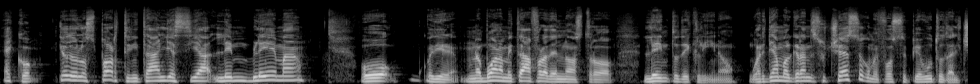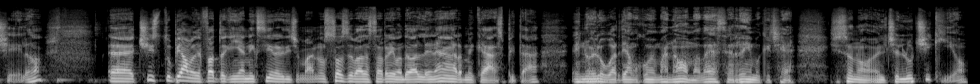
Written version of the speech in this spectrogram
Ecco, credo lo sport in Italia sia l'emblema o come dire, una buona metafora del nostro lento declino. Guardiamo il grande successo come fosse piovuto dal cielo, eh, ci stupiamo del fatto che Yannick Sinner dice ma non so se vado a Sanremo, devo allenarmi, caspita, e noi lo guardiamo come ma no, ma vai a Sanremo che c'è, ci sono il celluccichio,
